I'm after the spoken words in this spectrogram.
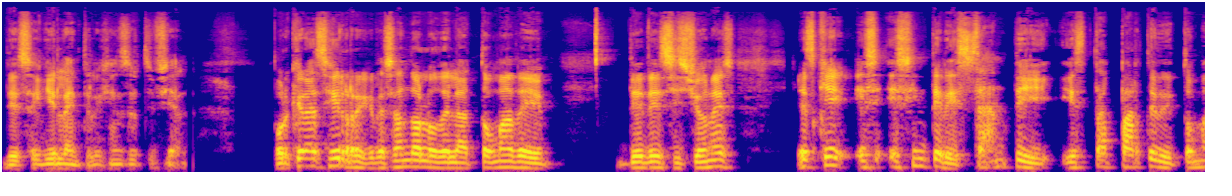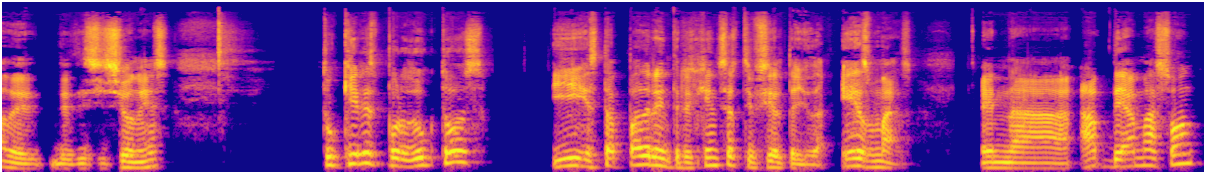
de seguir la inteligencia artificial. Porque ahora sí, regresando a lo de la toma de, de decisiones, es que es, es, interesante esta parte de toma de, de, decisiones. Tú quieres productos y está padre, inteligencia artificial te ayuda. Es más, en la app de Amazon,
